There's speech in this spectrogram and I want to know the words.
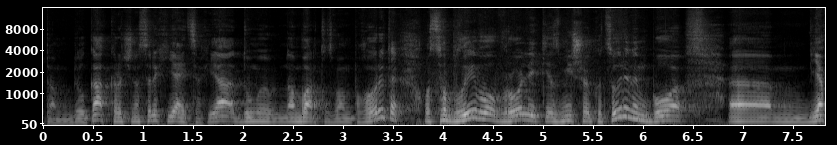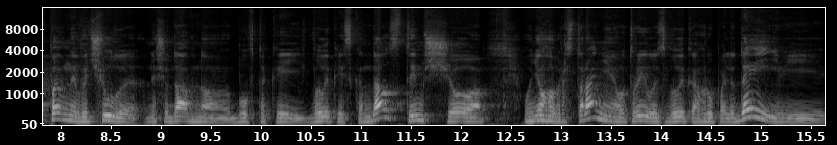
там білках, коротше, на сирих яйцях. Я думаю, нам варто з вами поговорити, особливо в роліки з Мішою Коцуріним, бо е, я впевнений, ви чули нещодавно був такий великий скандал з тим, що у нього в ресторані отруїлась велика група людей і.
